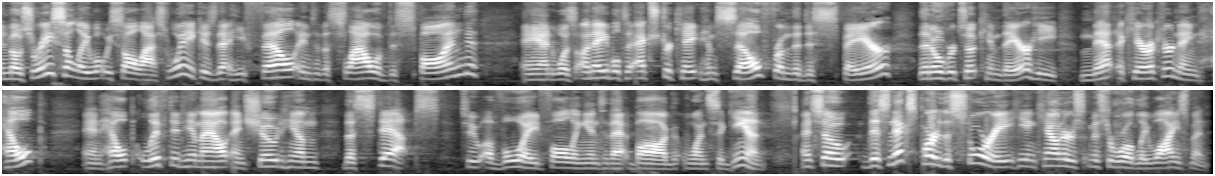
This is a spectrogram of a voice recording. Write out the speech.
and most recently, what we saw last week is that he fell into the slough of despond and was unable to extricate himself from the despair that overtook him there. He met a character named Help, and Help lifted him out and showed him the steps to avoid falling into that bog once again. And so, this next part of the story, he encounters Mr. Worldly Wiseman.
